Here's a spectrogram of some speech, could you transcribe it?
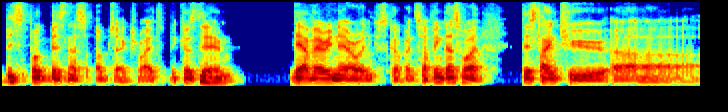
bespoke business object right? Because mm-hmm. they they are very narrow in scope. And so i think that's why they're starting to uh,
